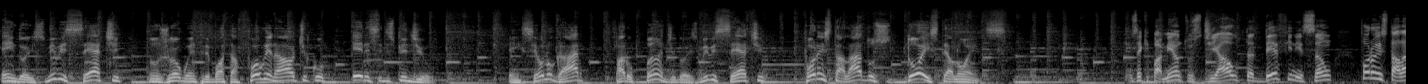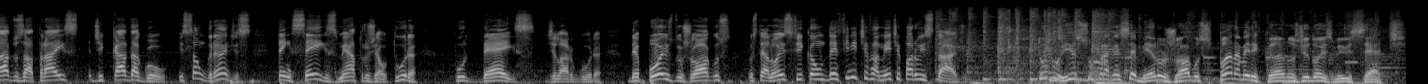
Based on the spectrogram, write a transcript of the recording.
Em 2007, num jogo entre Botafogo e Náutico, ele se despediu. Em seu lugar, para o PAN de 2007, foram instalados dois telões. Os equipamentos de alta definição foram instalados atrás de cada gol e são grandes, têm 6 metros de altura por 10 de largura. Depois dos jogos, os telões ficam definitivamente para o estádio. Tudo isso para receber os Jogos Pan-Americanos de 2007.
